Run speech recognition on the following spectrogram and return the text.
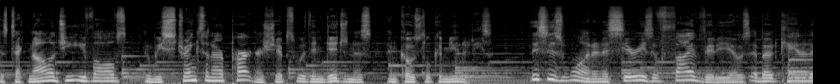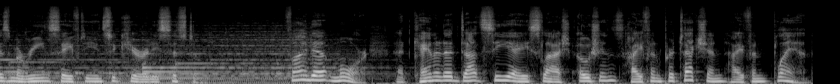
as technology evolves and we strengthen our partnerships with Indigenous and coastal communities. This is one in a series of five videos about Canada's marine safety and security system. Find out more at canada.ca slash oceans-protection-plan.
